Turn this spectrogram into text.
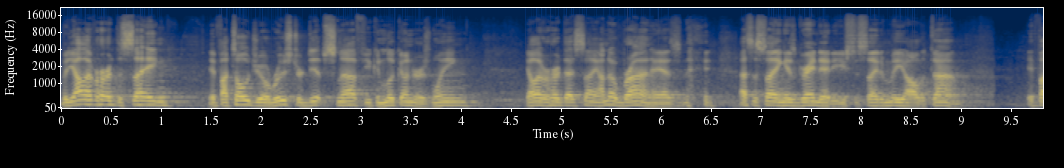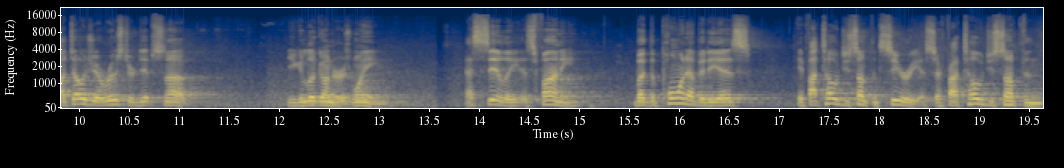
but y'all ever heard the saying, if I told you a rooster dips snuff, you can look under his wing. Y'all ever heard that saying? I know Brian has. That's a saying his granddaddy used to say to me all the time. If I told you a rooster dips snuff, you can look under his wing. That's silly, it's funny. But the point of it is if I told you something serious, or if I told you something,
